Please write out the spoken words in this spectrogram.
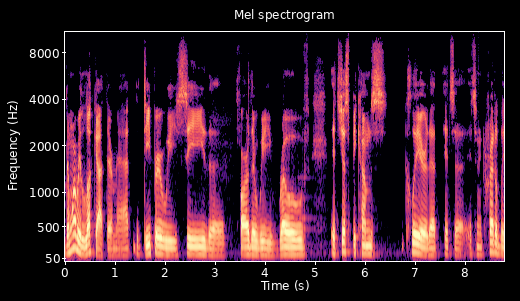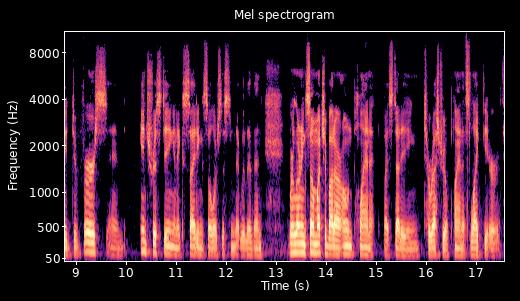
The more we look out there, Matt, the deeper we see, the farther we rove. It just becomes clear that it's a it's an incredibly diverse and interesting and exciting solar system that we live in. We're learning so much about our own planet by studying terrestrial planets like the Earth,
